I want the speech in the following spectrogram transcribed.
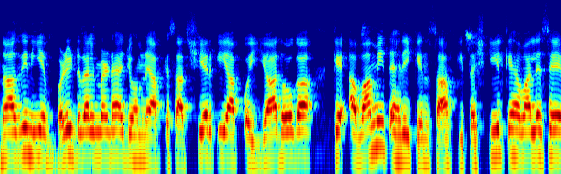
ناظرین، یہ بڑی ڈیولپمنٹ ہے جو ہم نے آپ کے ساتھ شیئر کی۔ آپ کو یاد ہوگا کہ عوامی تحریک انصاف کی تشکیل کے حوالے سے،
